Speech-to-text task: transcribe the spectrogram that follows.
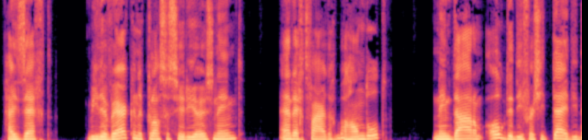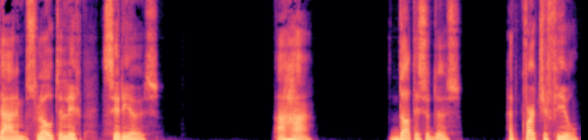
Hij zegt: wie de werkende klasse serieus neemt en rechtvaardig behandelt, neemt daarom ook de diversiteit die daarin besloten ligt serieus. Aha, dat is het dus. Het kwartje viel.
